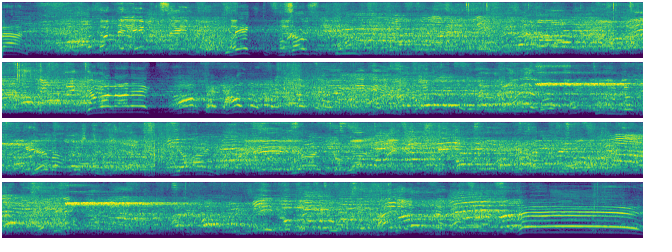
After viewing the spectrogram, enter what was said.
Komm, Bernd. Konnte eben sehen. Geh weg, du versaust das Ding. Jawohl, Alex! Ach, den Hammer! Der war richtig. 4-1. 4-1, verrückt. Hey!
